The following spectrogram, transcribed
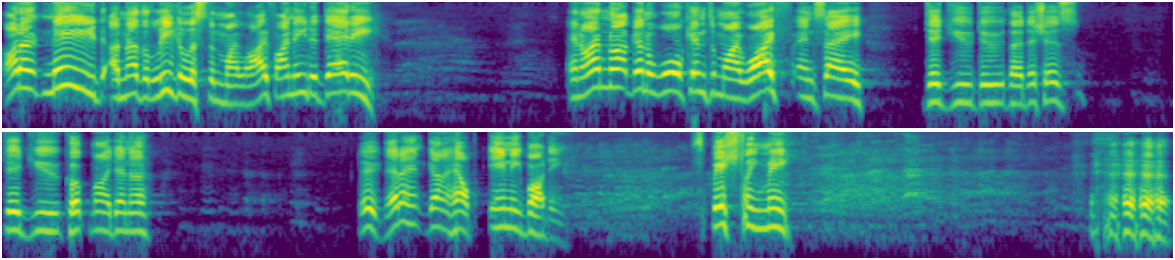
I don't need another legalist in my life. I need a daddy. And I'm not going to walk into my wife and say, Did you do the dishes? Did you cook my dinner? Dude, that ain't going to help anybody, especially me. but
